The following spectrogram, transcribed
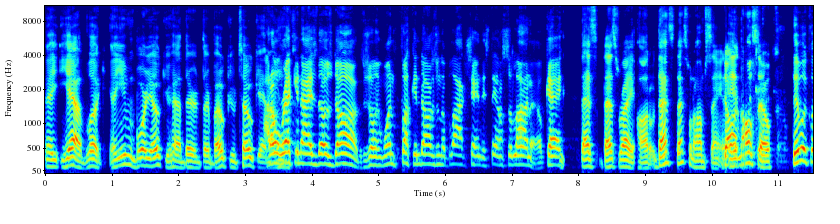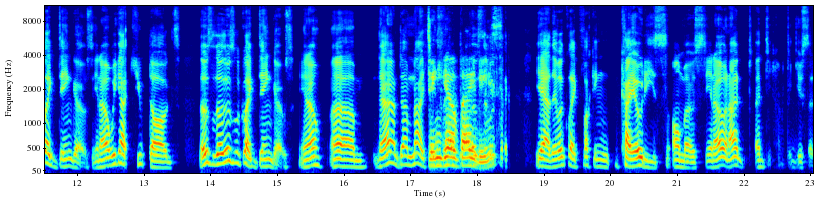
Hey, yeah, look, even Boryoku had their their Boku token. I don't recognize those dogs. There's only one fucking dogs on the blockchain. They stay on Solana. Okay. That's that's right, Otto. That's that's what I'm saying. Dog. And also, they look like dingoes. You know, we got cute dogs. Those those look like dingoes. You know, um, that, I'm not dingo babies. They like, yeah, they look like fucking coyotes almost. You know, and I, I used to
